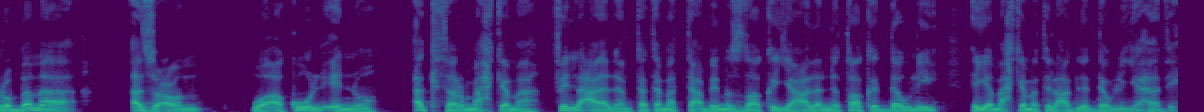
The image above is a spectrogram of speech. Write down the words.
ربما أزعم وأقول إنه أكثر محكمة في العالم تتمتع بمصداقية على النطاق الدولي هي محكمة العدل الدولية هذه.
